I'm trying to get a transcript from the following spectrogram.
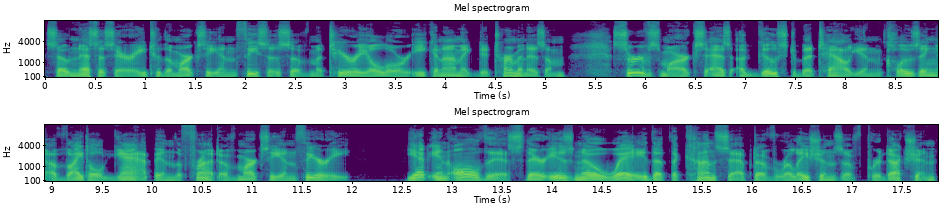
so necessary to the Marxian thesis of material or economic determinism, serves Marx as a ghost battalion closing a vital gap in the front of Marxian theory. Yet in all this, there is no way that the concept of relations of production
